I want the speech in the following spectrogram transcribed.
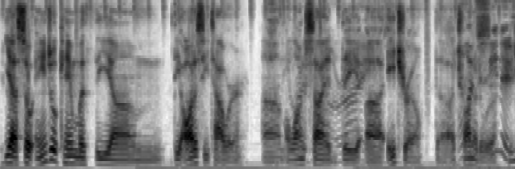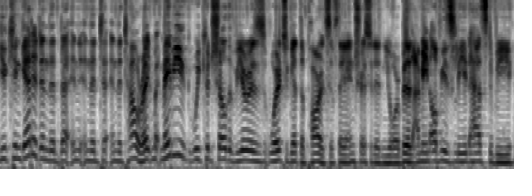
Yeah, so Angel came with the um the Odyssey Tower um, alongside the uh, Atro, the Oh, seen it. You can get it in the in, in the in the tower, right? Maybe we could show the viewers where to get the parts if they're interested in your build. I mean, obviously it has to be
